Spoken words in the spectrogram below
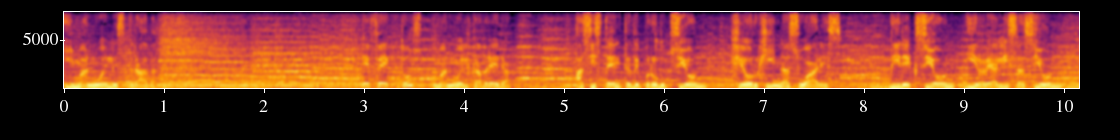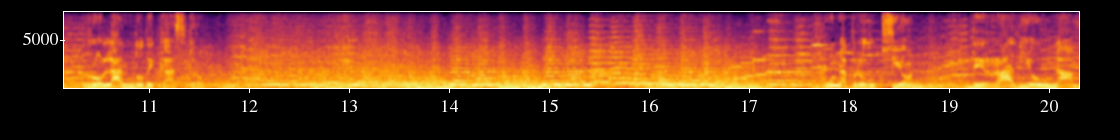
y Manuel Estrada. Efectos, Manuel Cabrera. Asistente de producción, Georgina Suárez. Dirección y realización, Rolando de Castro. Una producción de Radio UNAM.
